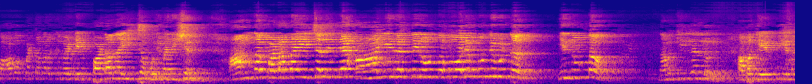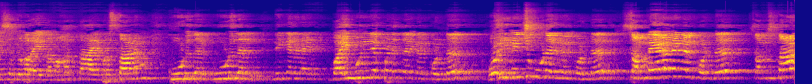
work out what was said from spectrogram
പാവപ്പെട്ടവർക്ക് വേണ്ടി പട നയിച്ച ഒരു മനുഷ്യൻ അന്ന് പട നയിച്ചതിന്റെ ആയിരത്തിലൊന്ന് പോലും ബുദ്ധിമുട്ട് ഇന്നുണ്ടോ? നമുക്കില്ലല്ലോ. അപ്പൊ കെ പി എം എസ് എന്ന് പറയുന്ന മഹത്തായ പ്രസ്ഥാനം കൂടുതൽ കൂടുതൽ നിങ്ങളുടെ വൈപുല്യപ്പെടുത്തലുകൾ കൊണ്ട് ഒരുമിച്ചു കൂടലുകൾ കൊണ്ട് സമ്മേളനങ്ങൾ കൊണ്ട് സംസ്ഥാന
